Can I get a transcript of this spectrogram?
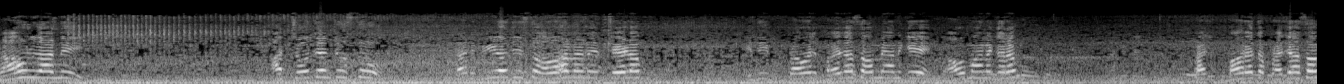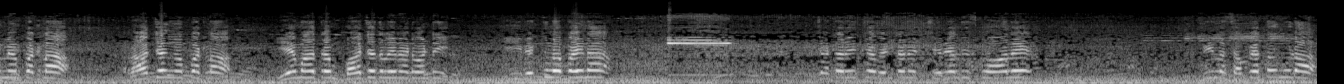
రాహుల్ గాంధీ ఆ చోద్యం చూస్తూ దాన్ని వీడియో తీస్తూ అవహేళన చేయడం ఇది ప్రవ- ప్రజాస్వామ్యానికి అవమానకరం. భారత ప్రజాస్వామ్యం పట్ల రాజ్యాంగం పట్ల ఏమాత్రం బాధ్యత లేనటువంటి ఈ వ్యక్తులపైన చట్టరీత్యా వెంటనే చర్యలు తీసుకోవాలి. వీళ్ళ సభ్యత్వం కూడా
